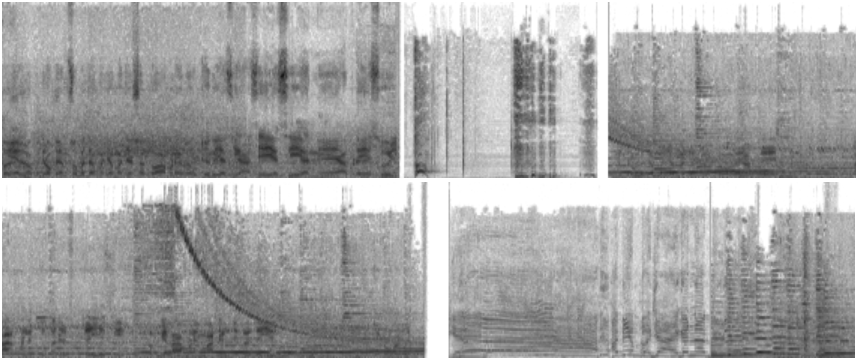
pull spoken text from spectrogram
તો હેલો મિત્રો કેમ છો બધા મજામાં જશો તો આપણે હવે ઉઠી ગયા છીએ આ છે એસી અને આપણે સુઈ બધા મજામાં જશો તો હવે આપણે કારખાનેથી ઘરે જઈએ છીએ તો પહેલાં આપણે માટેલ માટેલ વાલા ખંભો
